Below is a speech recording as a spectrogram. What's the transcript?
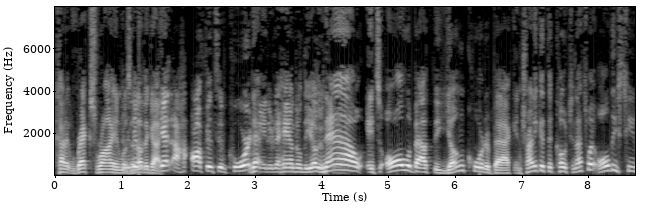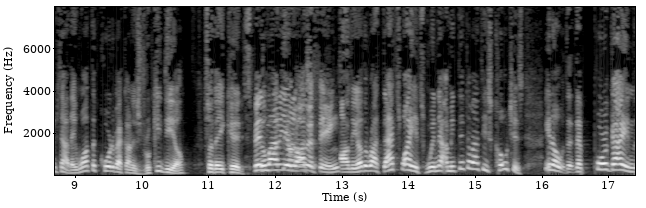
kind of Rex Ryan was And they another guy. Get an offensive coordinator to handle the other. Now it's all about the young quarterback and trying to get the coach, and that's why all these teams now they want the quarterback on his rookie deal so they could Spend fill out money their on roster other things. on the other roster. That's why it's win. Now. I mean, think about these coaches. You know, the, the poor guy in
